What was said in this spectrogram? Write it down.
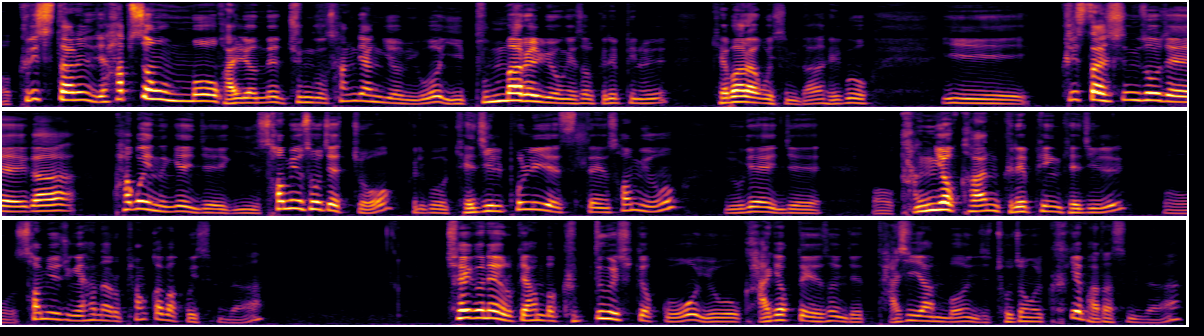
어, 크리스탈은 이제 합성 음모 관련된 중국 상장 기업이고 이 분말을 이용해서 그래핀을 개발하고 있습니다. 그리고 이 크리스탈 신소재가 하고 있는 게 이제 이 섬유 소재 쪽 그리고 개질 폴리에스텐 섬유 요게 이제 어, 강력한 그래핀 개질 어, 섬유 중에 하나로 평가받고 있습니다. 최근에 이렇게 한번 급등을 시켰고 요 가격대에서 이제 다시 한번 이제 조정을 크게 받았습니다.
